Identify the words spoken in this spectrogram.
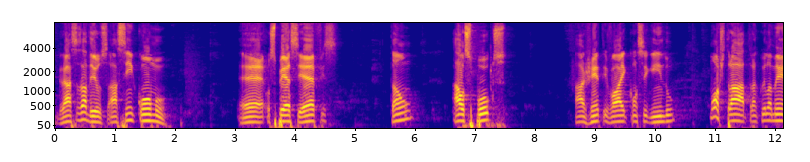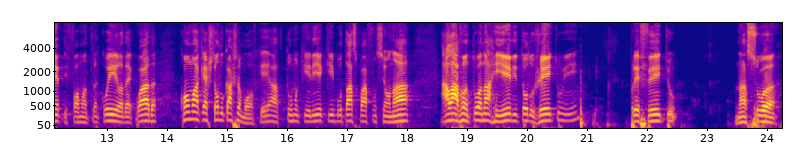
Graças a Deus. Assim como é, os PSFs. Então, aos poucos, a gente vai conseguindo mostrar tranquilamente, de forma tranquila, adequada, como a questão do caixa móvel, que a turma queria que botasse para funcionar, alavantou na Rie de todo jeito e o prefeito, na sua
